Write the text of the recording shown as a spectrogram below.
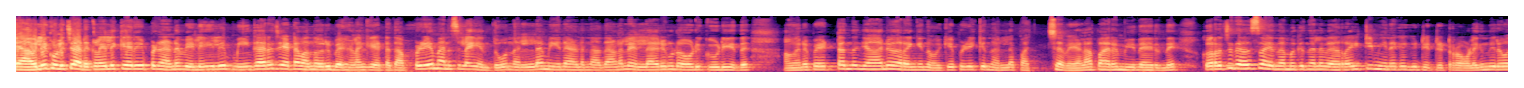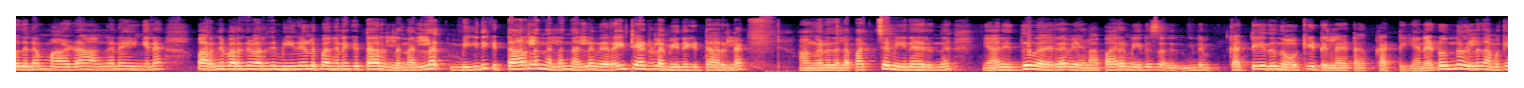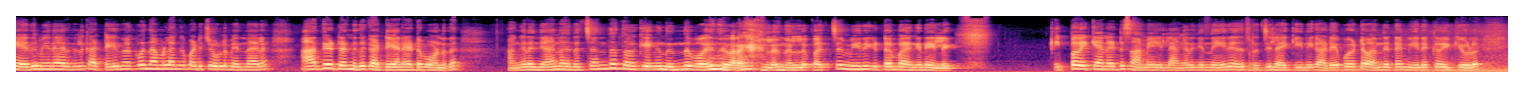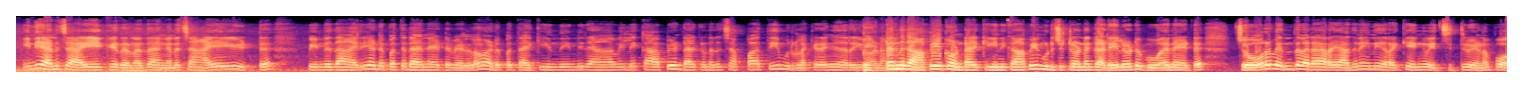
രാവിലെ കുളിച്ച് അടുക്കളയിൽ കയറിയപ്പോഴാണ് വെളിയിൽ മീൻകാരൻ ചേട്ടൻ വന്ന ഒരു ബഹളം കേട്ടത്. അപ്പോഴേ മനസ്സിലായി എന്തോ നല്ല മീനാണെന്ന്. അതാണല്ലോ എല്ലാവരും കൂടെ ഓടിക്കൂടിയത്. അങ്ങനെ പെട്ടെന്ന് ഞാനും ഇറങ്ങി നോക്കിയപ്പോഴേക്കും നല്ല പച്ച വേളാപ്പാരം മീനായിരുന്നേ. കുറച്ച് ദിവസമായി നമുക്ക് നല്ല വെറൈറ്റി മീനൊക്കെ കിട്ടിയിട്ട്. ട്രോളിംഗ് നിരോധനം മഴ അങ്ങനെ ഇങ്ങനെ പറഞ്ഞ് പറഞ്ഞ് പറഞ്ഞ് മീനുകൾ ഇപ്പോൾ അങ്ങനെ കിട്ടാറില്ല. നല്ല മീൻ കിട്ടാറില്ല നല്ല നല്ല വെറൈറ്റി ആയിട്ടുള്ള മീൻ കിട്ടാറില്ല. അങ്ങനെ നല്ല പച്ച മീനായിരുന്നു. ഞാൻ ഇതുവരെ വേളാപ്പാറ മീൻ കട്ട് ചെയ്ത് നോക്കിയിട്ടില്ല കേട്ടോ. കട്ട് ചെയ്യാനായിട്ടൊന്നുമില്ല നമുക്ക് ഏത് മീനായിരുന്നാലും കട്ട് ചെയ്ത് നോക്കുമ്പോൾ നമ്മൾ അങ്ങ് പഠിച്ചോളും. എന്നാലും ആദ്യമായിട്ടാണ് ഇത് കട്ട് ചെയ്യാനായിട്ട് പോണത്. അങ്ങനെ ഞാൻ അതിന്റെ ചന്ത നോക്കി അങ്ങ് നിന്ന് പോയെന്ന് പറയാമല്ലോ നല്ല പച്ച മീൻ കിട്ടുമ്പോൾ അങ്ങനെയല്ലേ. ഇപ്പം വെക്കാനായിട്ട് സമയമില്ല. അങ്ങനെ ഞാൻ നേരെ അത് ഫ്രിഡ്ജിലാക്കി. ഇനി കടയിൽ പോയിട്ട് വന്നിട്ട് മീനൊക്കെ വെക്കുകയുള്ളൂ ഇനിയാണ് ചായയൊക്കെ ഇടണത്. അങ്ങനെ ചായയും ഇട്ട് പിന്നെ ഇത് അരി അടുപ്പത്തിടാനായിട്ട് വെള്ളവും അടുപ്പത്താക്കി. ഇന്ന് ഇനി രാവിലെ കാപ്പി ഉണ്ടാക്കണത് ചപ്പാത്തിയും ഉരുളക്കിഴങ്ങ് കറിയുമാണ് പെട്ടെന്ന് കാപ്പിയൊക്കെ ഉണ്ടാക്കി. ഇനി കാപ്പിയും കുടിച്ചിട്ടുണ്ടെങ്കിൽ കടയിലോട്ട് പോകാനായിട്ട് ചോറ് വെന്ത് വരാൻ അറിയാം. അതിനെ ഇനി ഇറക്കി അങ്ങ് വെച്ചിട്ട് വേണം പോകാൻ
